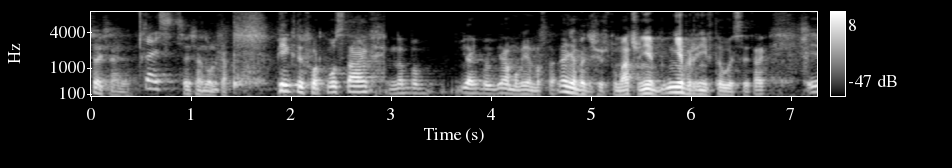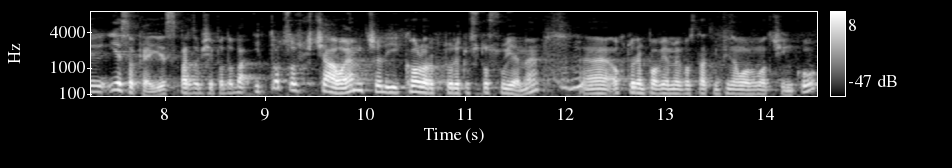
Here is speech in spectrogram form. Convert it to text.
Cześć Aniu. Cześć. Cześć Anulka. Piękny Ford Mustang, no bo jakby ja mówiłem ostatnio, nie będę się już tłumaczył, nie, nie brnij w te łysy, tak? Y, Jest ok, jest, bardzo mi się podoba i to co chciałem, czyli kolor, który tu stosujemy, e, o którym powiemy w ostatnim finałowym odcinku,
